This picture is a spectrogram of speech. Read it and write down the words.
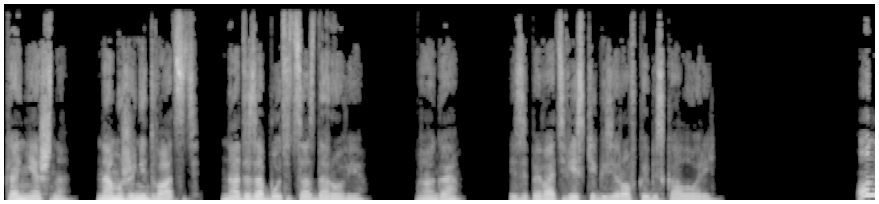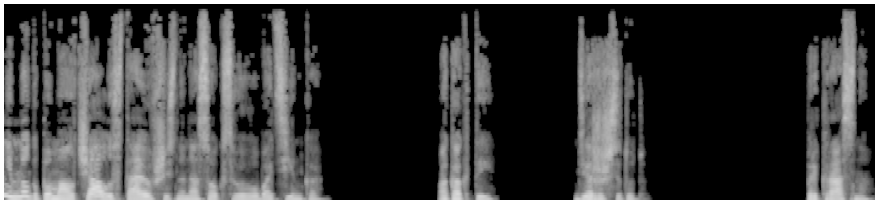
Конечно, нам уже не двадцать. Надо заботиться о здоровье. Ага. И запивать виски газировкой без калорий. Он немного помолчал, уставившись на носок своего ботинка. «А как ты? Держишься тут?» «Прекрасно.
